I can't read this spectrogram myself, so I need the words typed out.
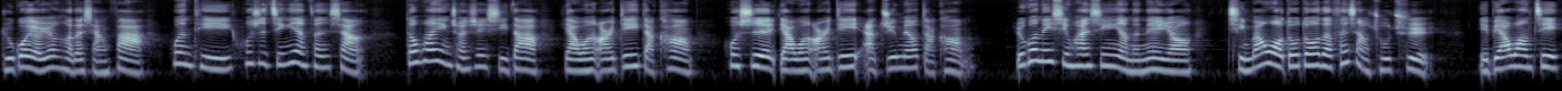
如果有任何的想法、问题或是经验分享，都欢迎传讯息到雅文 RD.com 或是雅文 RD@gmail.com。如果你喜欢新营养的内容，请帮我多多的分享出去。也不要忘记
